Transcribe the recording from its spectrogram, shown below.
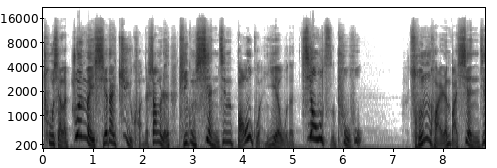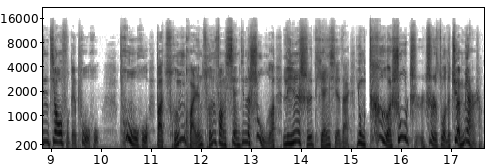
出现了专为携带巨款的商人提供现金保管业务的交子铺户。存款人把现金交付给铺户，铺户把存款人存放现金的数额临时填写在用特殊纸制作的卷面上，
